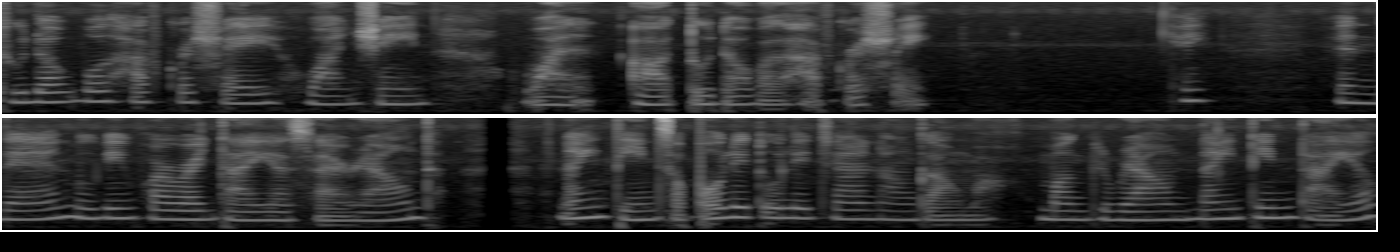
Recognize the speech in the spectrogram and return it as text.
two double half crochet, one chain, one, uh, two double half crochet. And then, moving forward tayo sa round 19. So, paulit-ulit yan hanggang mag-round 19 tayo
